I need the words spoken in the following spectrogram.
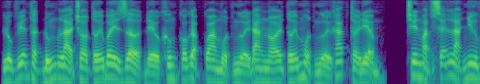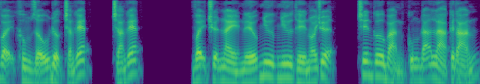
Lục viễn thật đúng là cho tới bây giờ đều không có gặp qua một người đang nói tới một người khác thời điểm, trên mặt sẽ là như vậy không giấu được chán ghét chán ghét. Vậy chuyện này nếu như như thế nói chuyện, trên cơ bản cũng đã là kết án.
